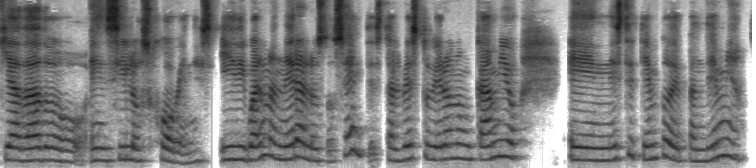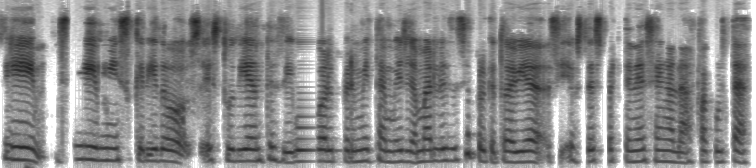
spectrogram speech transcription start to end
que ha dado en sí los jóvenes? Y de igual manera los docentes, tal vez tuvieron un cambio en este tiempo de pandemia. Sí, sí, mis queridos estudiantes, igual permítanme llamarles así porque todavía sí, ustedes pertenecen a la facultad.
